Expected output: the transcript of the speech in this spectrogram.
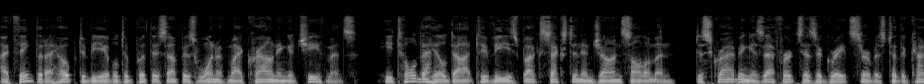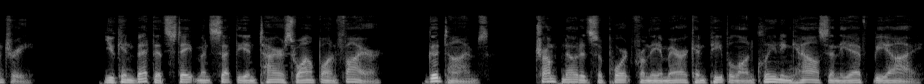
I think that I hope to be able to put this up as one of my crowning achievements, he told The Hill.tv's Buck Sexton and John Solomon, describing his efforts as a great service to the country. You can bet that statement set the entire swamp on fire. Good times. Trump noted support from the American people on cleaning house in the FBI.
